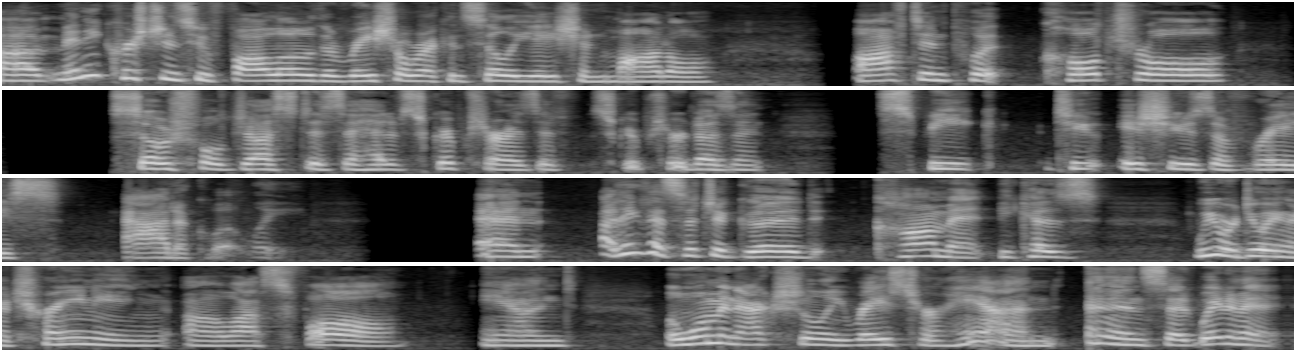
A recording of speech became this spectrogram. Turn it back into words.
uh, many Christians who follow the racial reconciliation model often put cultural social justice ahead of scripture as if scripture doesn't speak to issues of race adequately. And I think that's such a good comment because we were doing a training uh, last fall and a woman actually raised her hand and said, Wait a minute,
